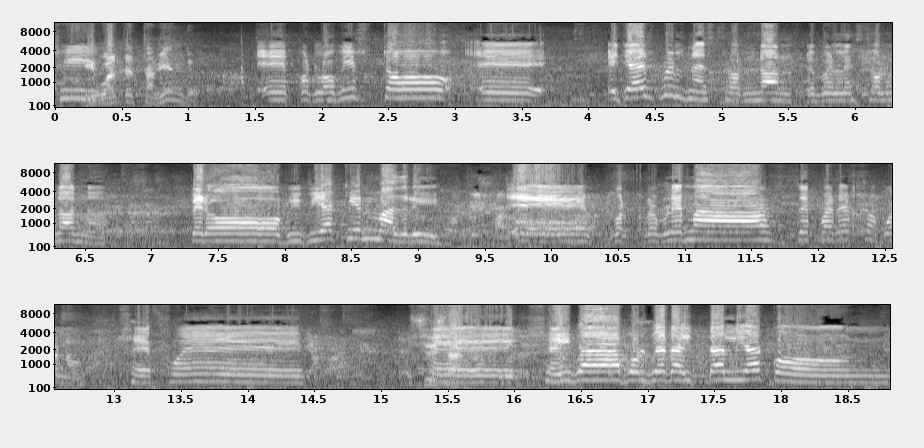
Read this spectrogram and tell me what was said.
sí. Igual te está viendo. Eh, por lo visto, eh, ella es venezolana, venezolana, pero vivía aquí en Madrid. Eh, por problemas de pareja, bueno, se fue, se, se iba a volver a Italia con,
